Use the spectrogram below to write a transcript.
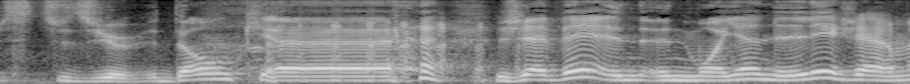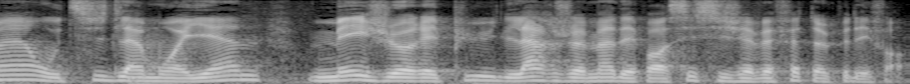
studieux. Donc, euh, j'avais une, moyenne légèrement au-dessus de la moyenne, mais j'aurais pu largement dépasser si j'avais fait un peu d'effort.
